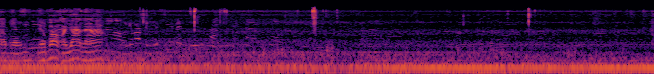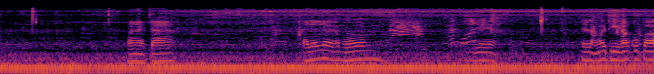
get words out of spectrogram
ครับผม เดี๋ยวพ่อขออนุญาตนะ น้องเรียกว่าเป็นวุฒิเป็นพื้นฐานว่าไงจ้าไปเรื่อยๆครับผม เย่ในหลังเวทีครับครูปอ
